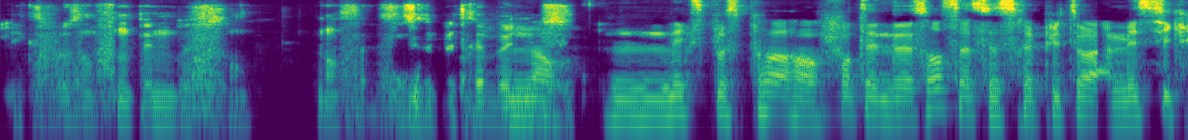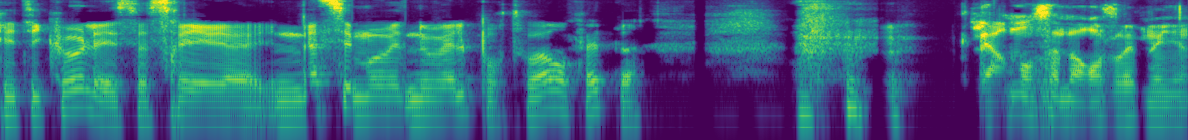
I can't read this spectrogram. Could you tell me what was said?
Il explose en fontaine de sang. Non, ça, ça serait pas très bonus. Non, n'expose pas en fontaine de sang, ça ce serait plutôt un Messi Critical et ce serait euh, une assez mauvaise nouvelle pour toi, en fait. Clairement, ça m'arrangerait moyen.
